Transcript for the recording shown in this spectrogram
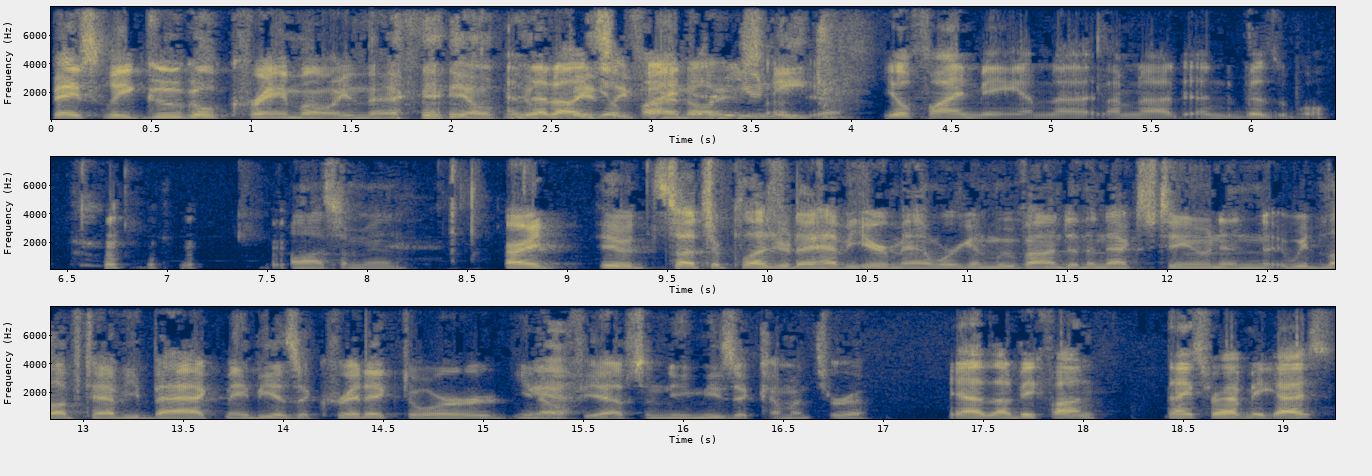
Basically, Google Craymo, in the you'll, And you'll then, basically you'll find find all your Unique. stuff. Yeah. You'll find me. I'm not I'm not invisible. Awesome, man. All right, dude, such a pleasure to have you here, man. We're gonna move on to the next tune, and we'd love to have you back, maybe as a critic, or you know, Yeah. if you have some new music coming through. Yeah, that'd be fun. Thanks for having me, guys.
